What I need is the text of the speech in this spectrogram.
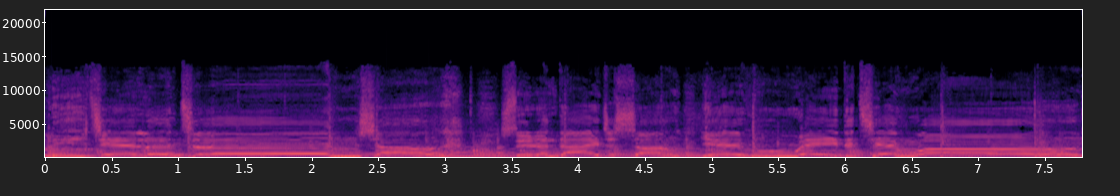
理解了真相，虽然带着伤，也无畏的前往。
